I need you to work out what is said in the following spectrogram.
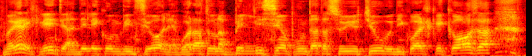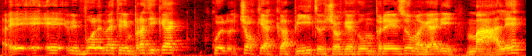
Magari il cliente ha delle convinzioni, ha guardato una bellissima puntata su YouTube di qualche cosa e, e- e vuole mettere in pratica quello- ciò che ha capito, ciò che ha compreso, magari male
